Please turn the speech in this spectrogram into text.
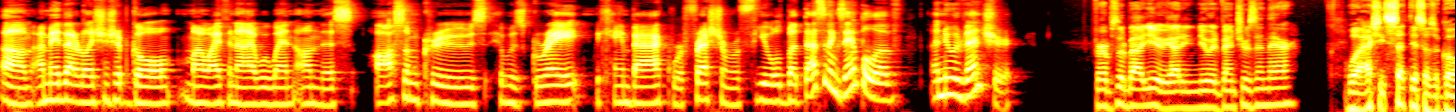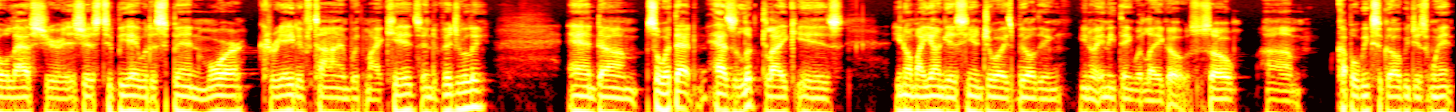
Um, I made that relationship goal. My wife and I we went on this awesome cruise. It was great. We came back refreshed and refueled. But that's an example of a new adventure. Verbs, what about you? You got any new adventures in there? Well, I actually set this as a goal last year is just to be able to spend more creative time with my kids individually. And um, so what that has looked like is, you know, my youngest, he enjoys building, you know, anything with Legos. So um, a couple weeks ago, we just went,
